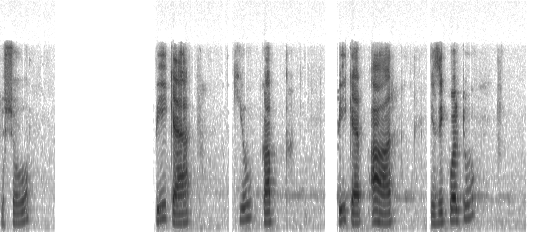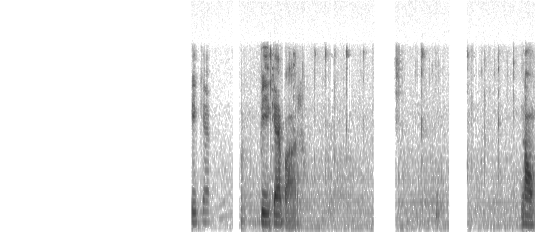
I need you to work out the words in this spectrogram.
To show p cap q cup p cap r is equal to p cap p cap r. Now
